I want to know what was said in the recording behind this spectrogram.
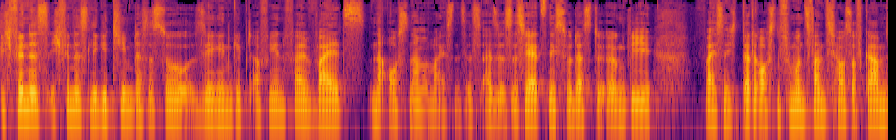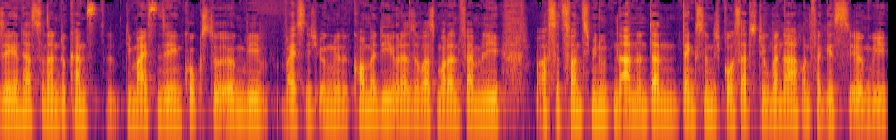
ich finde es, ich finde es legitim, dass es so Serien gibt auf jeden Fall, weil es eine Ausnahme meistens ist. Also es ist ja jetzt nicht so, dass du irgendwie, weiß nicht, da draußen 25 Hausaufgaben-Serien hast, sondern du kannst, die meisten Serien guckst du irgendwie, weiß nicht, irgendeine Comedy oder sowas, Modern Family, machst du 20 Minuten an und dann denkst du nicht großartig drüber nach und vergisst sie irgendwie.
